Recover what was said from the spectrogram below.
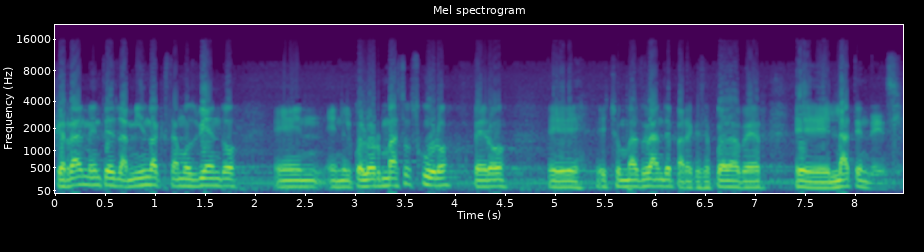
que realmente es la misma que estamos viendo en, el color más oscuro, pero eh, hecho más grande para que se pueda ver eh, la tendencia.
